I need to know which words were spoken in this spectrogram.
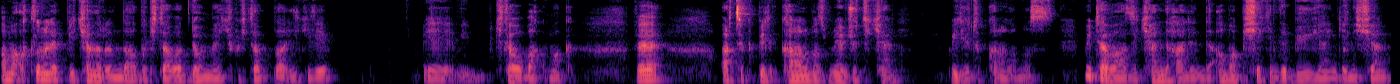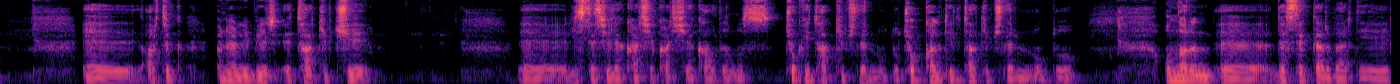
Ama aklımın hep bir kenarında bu kitaba dönmek, bu kitapla ilgili e, bir kitaba bakmak ve artık bir kanalımız mevcut iken bir YouTube kanalımız mütevazi kendi halinde ama bir şekilde büyüyen, gelişen e, artık önemli bir e, takipçi e, listesiyle karşı karşıya kaldığımız, çok iyi takipçilerin olduğu, çok kaliteli takipçilerin olduğu, onların destekler verdiği,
